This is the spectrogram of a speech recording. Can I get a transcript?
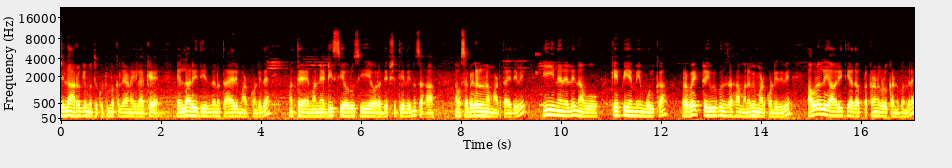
ಜಿಲ್ಲಾ ಆರೋಗ್ಯ ಮತ್ತು ಕುಟುಂಬ ಕಲ್ಯಾಣ ಇಲಾಖೆ ಎಲ್ಲ ರೀತಿಯಿಂದನೂ ತಯಾರಿ ಮಾಡಿಕೊಂಡಿದೆ. ಮತ್ತು ಮೊನ್ನೆ ಡಿ ಸಿ ಅವರು ಸಿ ಇ ಅವರ ಅಧ್ಯಕ್ಷತೆಯಲ್ಲಿಯೂ ಸಹ ನಾವು ಸಭೆಗಳನ್ನು ಮಾಡ್ತಾ ಇದ್ದೀವಿ. ಈ ಹಿನ್ನೆಲೆಯಲ್ಲಿ ನಾವು ಕೆ ಪಿ ಎಂ ಇ ಮೂಲಕ ಪ್ರೈವೇಟ್ ಇವ್ರಿಗೂ ಸಹ ಮನವಿ ಮಾಡ್ಕೊಂಡಿದ್ದೀವಿ. ಅವರಲ್ಲಿ ಯಾವ ರೀತಿಯಾದ ಪ್ರಕರಣಗಳು ಕಂಡುಬಂದರೆ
